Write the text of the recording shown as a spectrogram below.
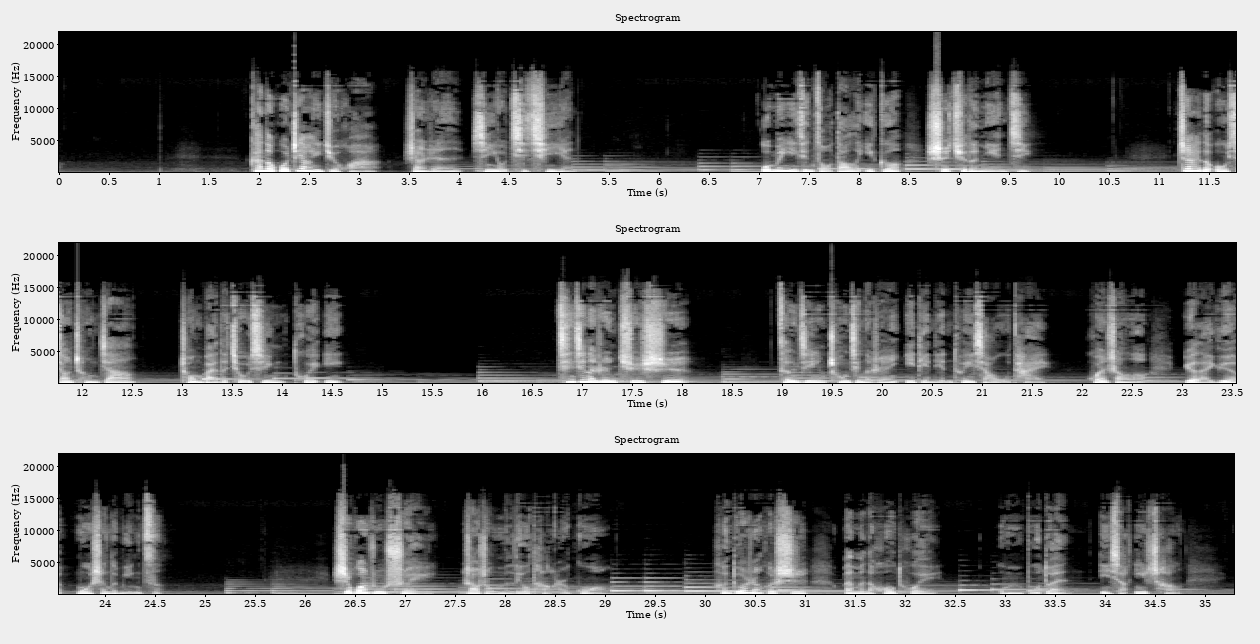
看到过这样一句话，让人心有戚戚焉。我们已经走到了一个失去的年纪，挚爱的偶像成家。崇拜的球星退役，亲近的人去世，曾经憧憬的人一点点退下舞台，换上了越来越陌生的名字。时光如水，绕着我们流淌而过，很多人和事慢慢的后退，我们不断迎向一场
